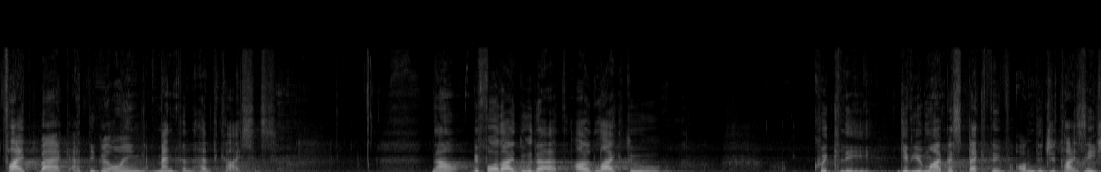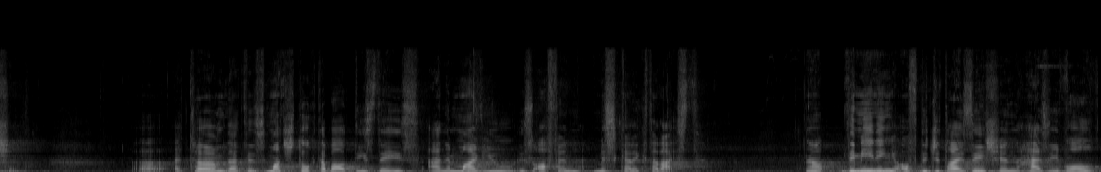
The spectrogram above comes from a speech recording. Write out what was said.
fight back at the growing mental health crisis. Now, before I do that, I would like to quickly give you my perspective on digitization, uh, a term that is much talked about these days and, in my view, is often mischaracterized. Now, the meaning of digitization has evolved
